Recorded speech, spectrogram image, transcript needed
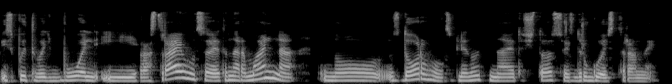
испытывать боль и расстраиваться, это нормально, но здорово взглянуть на эту ситуацию с другой стороны.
